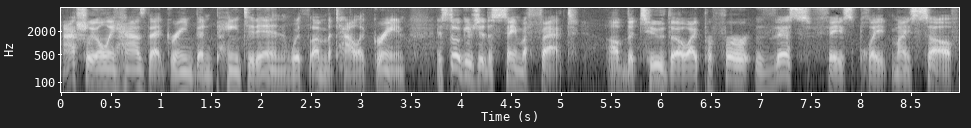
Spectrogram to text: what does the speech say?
actually only has that green been painted in with a metallic green. It still gives you the same effect. Of the two though, I prefer this faceplate myself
